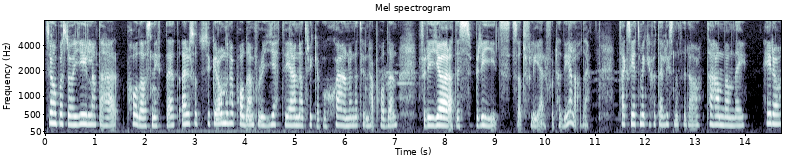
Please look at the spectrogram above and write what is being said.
Så jag hoppas du har gillat det här poddavsnittet. Är det så att du tycker om den här podden får du jättegärna trycka på stjärnorna till den här podden. För det gör att det sprids så att fler får ta del av det. Tack så jättemycket för att du har lyssnat idag. Ta hand om dig. Hejdå!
